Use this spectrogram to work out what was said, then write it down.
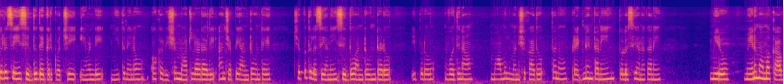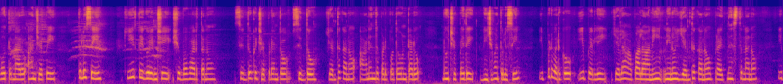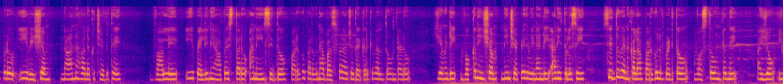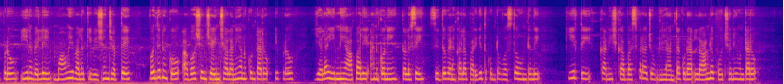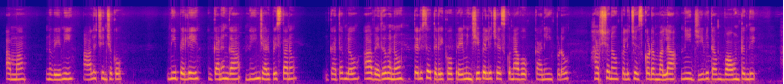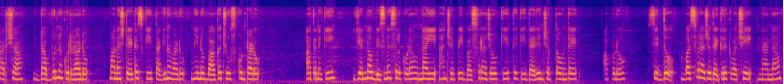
తులసి సిద్ధు దగ్గరికి వచ్చి ఏమండి మీతో నేను ఒక విషయం మాట్లాడాలి అని చెప్పి అంటూ ఉంటే చెప్పు తులసి అని సిద్ధు అంటూ ఉంటాడు. ఇప్పుడు వదిన మామూలు మనిషి కాదు తను ప్రెగ్నెంట్ అని తులసి అనగానే మీరు మేనమామ కాబోతున్నారు అని చెప్పి తులసి కీర్తి గురించి శుభవార్తను సిద్ధుకి చెప్పడంతో సిద్ధు ఎంతగానో ఆనందపడిపోతూ ఉంటాడు. నువ్వు చెప్పేది నిజమే తులసి. ఇప్పటి వరకు ఈ పెళ్ళి ఎలా ఆపాలా అని నేను ఎంతగానో ప్రయత్నిస్తున్నాను ఇప్పుడు ఈ విషయం నాన్న వాళ్ళకు చెబితే వాళ్ళే ఈ పెళ్ళిని ఆపేస్తారు అని సిద్ధు పరుగు పరుగున బస్వరాజు దగ్గరికి వెళ్తూ ఉంటాడు. ఏమండి ఒక్క నిమిషం నేను చెప్పేది వినండి అని తులసి సిద్ధు వెనకాల పరుగులు పెడుతూ వస్తూ ఉంటుంది. అయ్యో ఇప్పుడు ఈయన వెళ్ళి మామయ్య వాళ్ళకి ఈ విషయం చెప్తే వదినకు అబోషన్ చేయించాలని అనుకుంటారు. ఇప్పుడు ఎలా ఇన్ని ఆపాలి అనుకొని తులసి సిద్ధు వెనకాల పరిగెత్తుకుంటూ వస్తూ ఉంటుంది. కీర్తి కనిష్క బస్వరాజు వీళ్ళంతా కూడా లాన్లో కూర్చొని ఉంటారు. అమ్మ నువ్వేమీ ఆలోచించకు. నీ పెళ్ళి ఘనంగా నేను జరిపిస్తాను. గతంలో ఆ విధవను తెలుసో తెలియకో ప్రేమించి పెళ్ళి చేసుకున్నావు. కానీ ఇప్పుడు హర్షను పెళ్ళి చేసుకోవడం వల్ల నీ జీవితం బాగుంటుంది. హర్ష డబ్బున్న కుర్రాడు. మన స్టేటస్కి తగినవాడు నిన్ను బాగా చూసుకుంటాడు. అతనికి ఎన్నో బిజినెస్లు కూడా ఉన్నాయి అని చెప్పి బస్వరాజు కీర్తికి ధైర్యం చెప్తూ ఉంటే అప్పుడు సిద్ధు బస్వరాజు దగ్గరికి వచ్చి నాన్న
